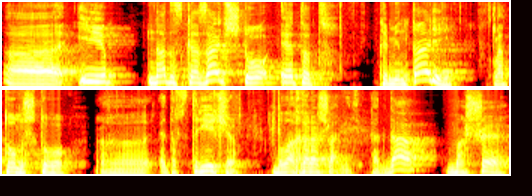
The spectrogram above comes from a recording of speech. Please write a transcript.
А, и надо сказать, что этот комментарий о том, что э, эта встреча была хороша. Ведь когда Маше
